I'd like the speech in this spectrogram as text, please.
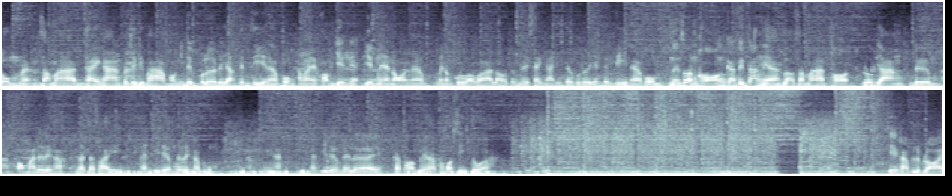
ลมเนี่ยสามารถใช้งานประสิทธิภาพของอินเตอร์คูลเลอร์ได้อย่างเต็มที่นะครับผมทำให้ความเย็นเนี่ยเย็นแน่นอนนะครับไม่ต้องกลัวว่าเราจะไม่ได้ใช้งานอินเตอร์คูลเลอร์อย่างเต็มที่นะครับผมในส่วนของการติดตั้งเนี่ยเราสามารถถอดลูกยางเดิมออกมาได้เลยครับแล้วจะใส่แผ่นที่เดิมได้เลยครับผมนี่ฮะแผ่นที่เดิมได้เลย ก็ถอดเลยครับทั้งหมด 4 ตัว เคครับเรียบร้อย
